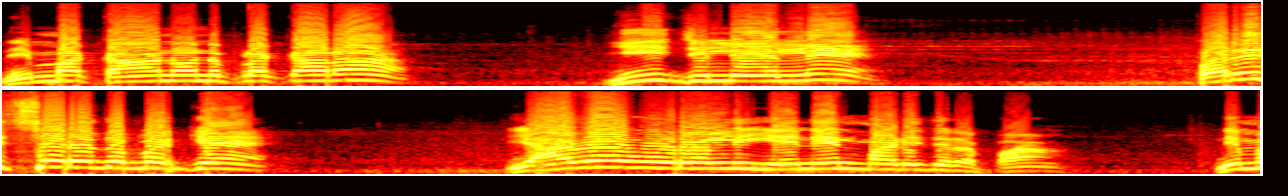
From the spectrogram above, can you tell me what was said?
ನಿಮ್ಮ ಕಾನೂನು ಪ್ರಕಾರ ಈ ಜಿಲ್ಲೆಯಲ್ಲಿ ಪರಿಸರದ ಬಗ್ಗೆ ಯಾವ್ಯಾವ ಊರಲ್ಲಿ ಏನೇನು ಮಾಡಿದ್ದೀರಪ್ಪ? ನಿಮ್ಮ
